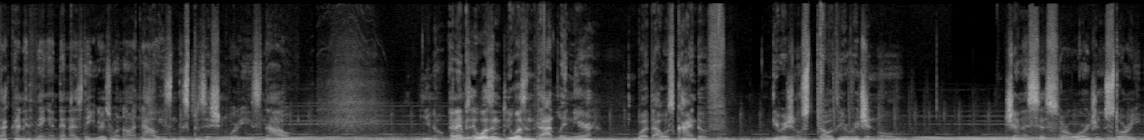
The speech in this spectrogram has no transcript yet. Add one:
that kind of thing. And then as the years went on, now he's in this position where he's now, you know, and it wasn't it wasn't that linear, but that was kind of the original that was the original genesis or origin story.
